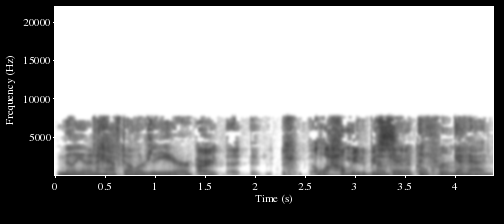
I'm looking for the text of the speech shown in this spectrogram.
million and a half dollars a year. All right. Uh, allow me to be Okay. cynical for a minute. Go ahead.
